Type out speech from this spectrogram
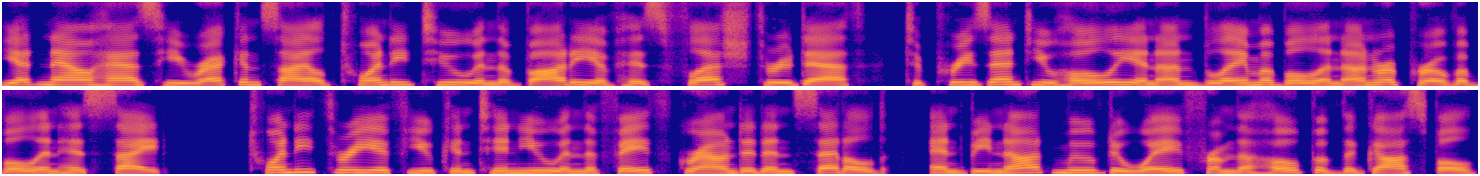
yet now has he reconciled 22 in the body of his flesh through death, to present you holy and unblameable and unreprovable in his sight. 23 If you continue in the faith grounded and settled, and be not moved away from the hope of the gospel,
